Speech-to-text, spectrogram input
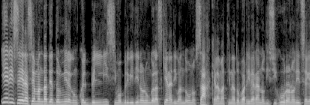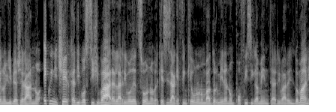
Ieri sera siamo andati a dormire con quel bellissimo brividino lungo la schiena di quando uno sa che la mattina dopo arriveranno di sicuro notizie che non gli piaceranno e quindi cerca di posticipare l'arrivo del sonno perché si sa che finché uno non va a dormire non può fisicamente arrivare il domani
